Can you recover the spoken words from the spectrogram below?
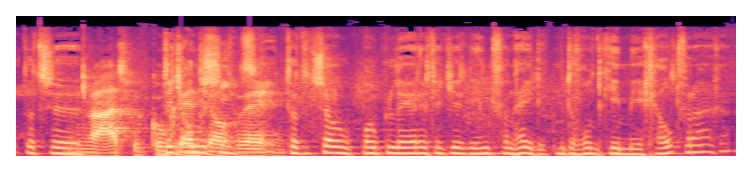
Of dat, ze, ja, het is een dat je anders ziet dat het zo populair is dat je denkt van... hé, hey, ik moet de volgende keer meer geld vragen?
